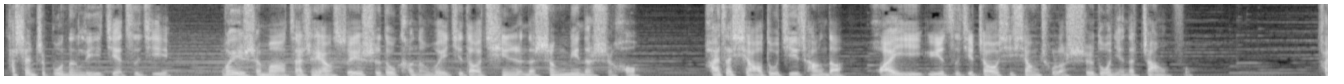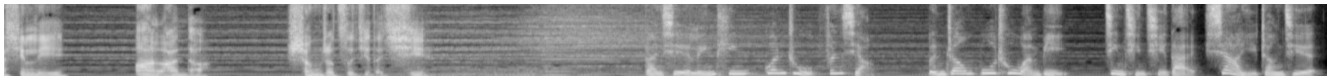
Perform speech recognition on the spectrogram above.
他甚至不能理解自己为什么在这样随时都可能危及到亲人的生命的时候，还在小肚鸡肠的怀疑与自己朝夕相处了十多年的丈夫。他心里暗暗的生着自己的气。感谢聆听、关注、分享，本章播出完毕，敬请期待下一章节。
